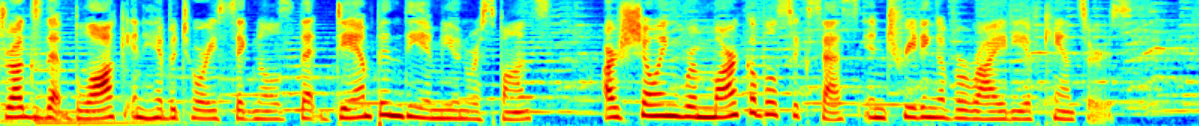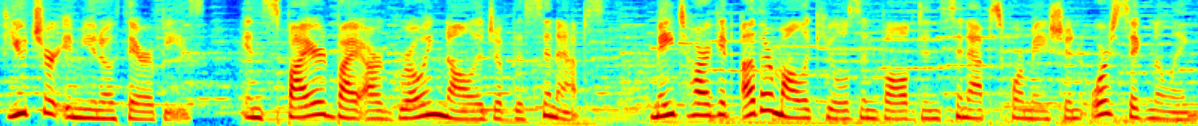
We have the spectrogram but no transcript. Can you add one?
drugs that block inhibitory signals that dampen the immune response, are showing remarkable success in treating a variety of cancers. Future immunotherapies, inspired by our growing knowledge of the synapse, may target other molecules involved in synapse formation or signaling,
